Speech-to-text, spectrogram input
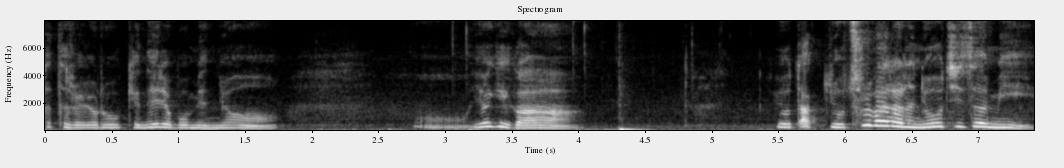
차트를 이렇게 내려보면요. 어, 여기가 요 딱 요 출발하는 요 지점이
